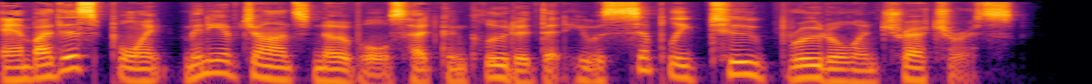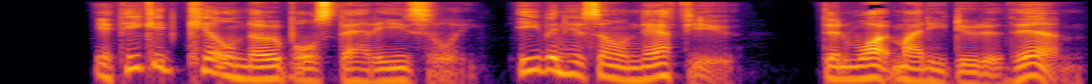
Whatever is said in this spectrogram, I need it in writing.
and by this point many of John's nobles had concluded that he was simply too brutal and treacherous if he could kill nobles that easily, even his own nephew, then what might he do to them?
